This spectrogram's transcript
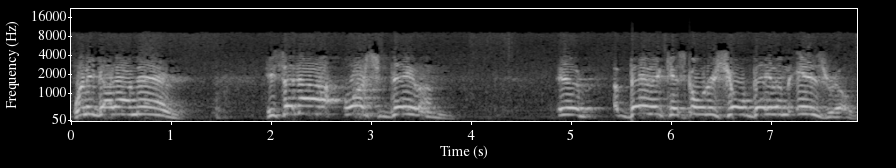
when he got down there, he said, Now watch Balaam. If Balak is going to show Balaam Israel.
